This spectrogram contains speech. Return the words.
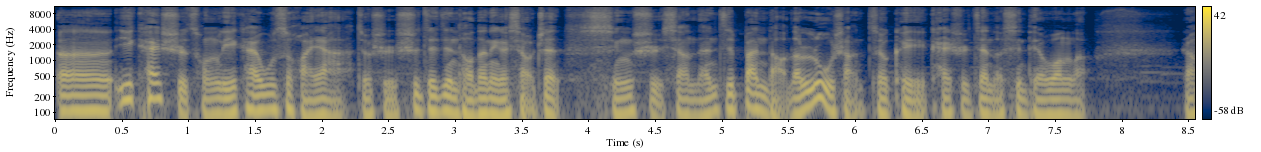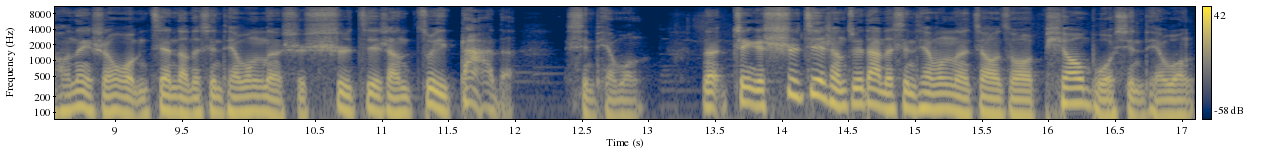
呃，一开始从离开乌斯怀亚，就是世界尽头的那个小镇，行驶向南极半岛的路上，就可以开始见到信天翁了。然后那时候我们见到的信天翁呢，是世界上最大的信天翁。那这个世界上最大的信天翁呢，叫做漂泊信天翁。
